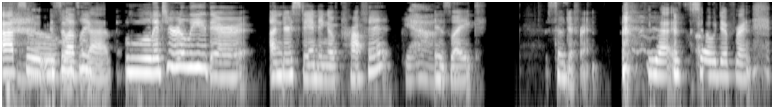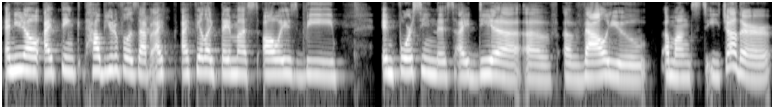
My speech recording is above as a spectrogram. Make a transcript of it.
Absolutely so love like that. literally they're understanding of profit yeah. is like so different. Yeah it's so different. And you know i think how beautiful is that but i i feel like they must always be enforcing this idea of of value amongst each other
